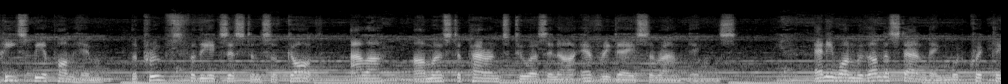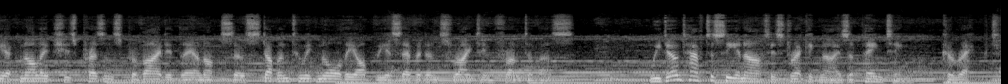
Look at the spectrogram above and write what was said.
peace be upon him, the proofs for the existence of God, Allah, are most apparent to us in our everyday surroundings. Anyone with understanding would quickly acknowledge his presence provided they are not so stubborn to ignore the obvious evidence right in front of us. We don't have to see an artist recognize a painting, correct?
